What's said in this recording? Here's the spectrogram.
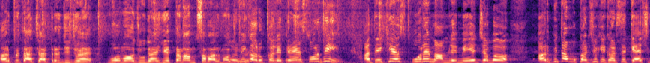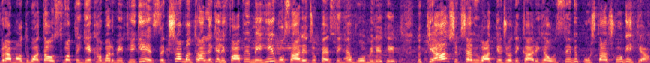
अर्पिता चैटर्जी जो है वो मौजूद है? ये तमाम सवाल मौजूद है। का रुख कर लेते हैं। सुरभि देखिए इस पूरे मामले में जब अर्पिता मुखर्जी के घर से कैश बरामद हुआ था। उस वक्त ये खबर भी थी कि शिक्षा मंत्रालय के लिफाफे में ही वो सारे जो पैसे हैं वो मिले थे। तो क्या शिक्षा विभाग के जो अधिकारी है, उनसे भी पूछताछ होगी क्या?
